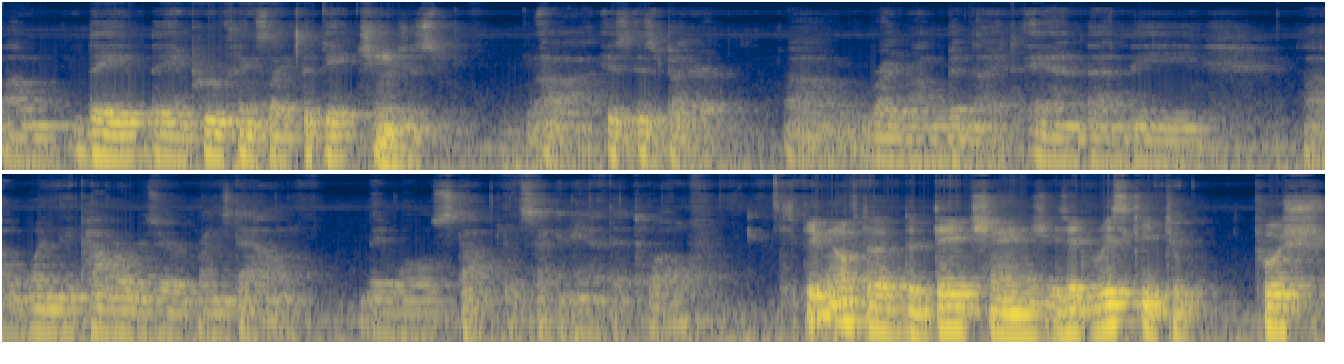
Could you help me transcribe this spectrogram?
um, they they improve things like the date changes uh, is is better uh, right around midnight, and then the uh, when the power reserve runs down, they will stop the second hand at twelve. Speaking of the, the date change, is it risky to push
